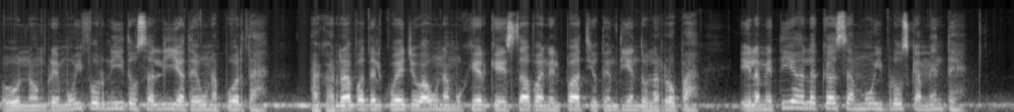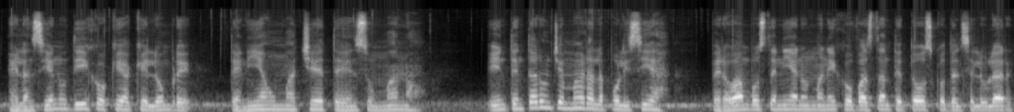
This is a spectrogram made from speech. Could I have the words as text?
un hombre muy fornido salía de una puerta, agarraba del cuello a una mujer que estaba en el patio tendiendo la ropa y la metía a la casa muy bruscamente. El anciano dijo que aquel hombre tenía un machete en su mano. Intentaron llamar a la policía, pero ambos tenían un manejo bastante tosco del celular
